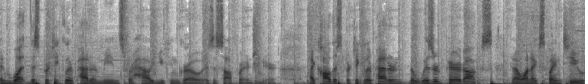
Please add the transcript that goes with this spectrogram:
and what this particular pattern means for how you can grow as a software engineer. I call this particular pattern the wizard paradox, and I want to explain to you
